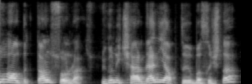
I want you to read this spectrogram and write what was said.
Su aldıktan sonra suyun içeriden yaptığı basınçta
